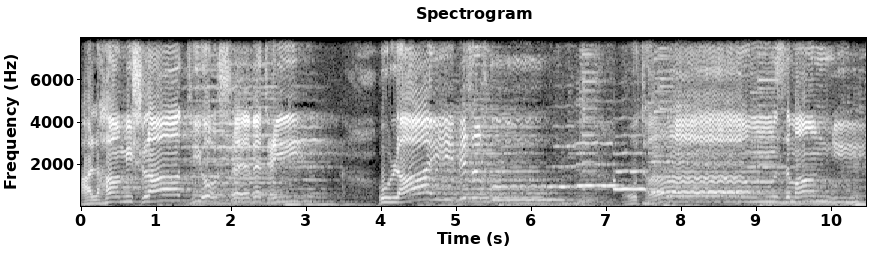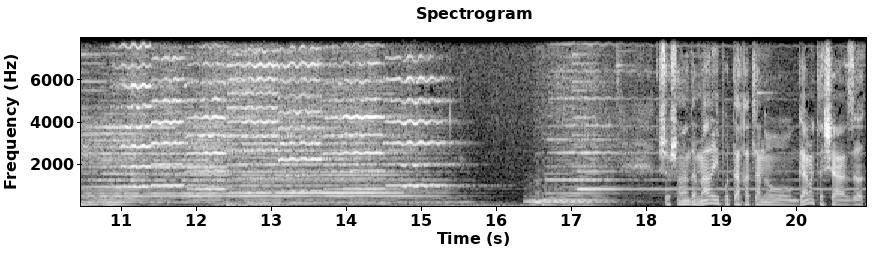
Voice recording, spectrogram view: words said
על המשלט יושבת עיר, אולי בזכות אותם זמנים. שושנה דמארי פותחת לנו גם את השעה הזאת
